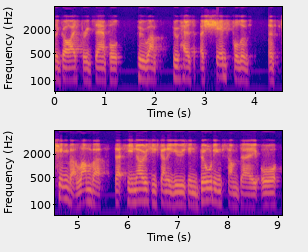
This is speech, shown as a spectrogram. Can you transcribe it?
the guy, for example, who, um, who has a shed full of, of timber, lumber that he knows he's going to use in building someday or,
